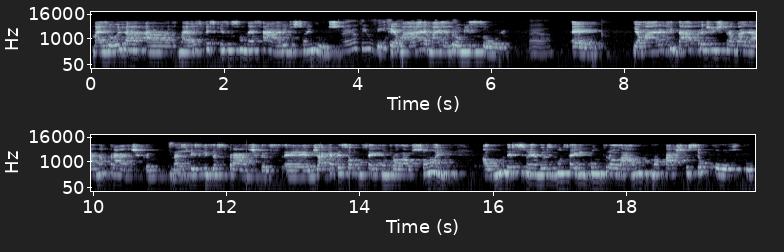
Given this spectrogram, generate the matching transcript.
mas hoje a, as maiores pesquisas são nessa área de sonho lúcido. É, eu tenho visto. Porque é uma área mais promissora. É. É. E é uma área que dá para a gente trabalhar na prática, Sim. nas pesquisas práticas. É, já que a pessoa consegue controlar o sonho, algum desses sonhadores conseguem controlar uma parte do seu corpo.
